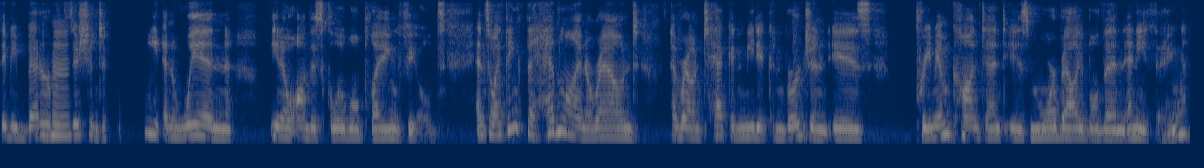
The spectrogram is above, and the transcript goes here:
they'd be better mm-hmm. positioned to compete and win you know on this global playing field. And so i think the headline around around tech and media convergent is premium content is more valuable than anything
